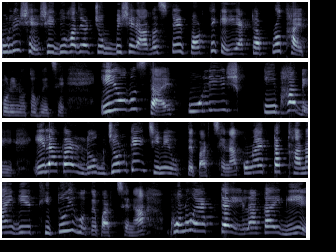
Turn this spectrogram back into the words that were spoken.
পুলিশের সেই দু হাজার চব্বিশের আগস্টের পর থেকেই একটা প্রথায় পরিণত হয়েছে। এই অবস্থায় পুলিশ কীভাবে এলাকার লোকজনকেই চিনে উঠতে পারছে না, কোনো একটা থানায় গিয়ে থিতুই হতে পারছে না, কোনো একটা এলাকায় গিয়ে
